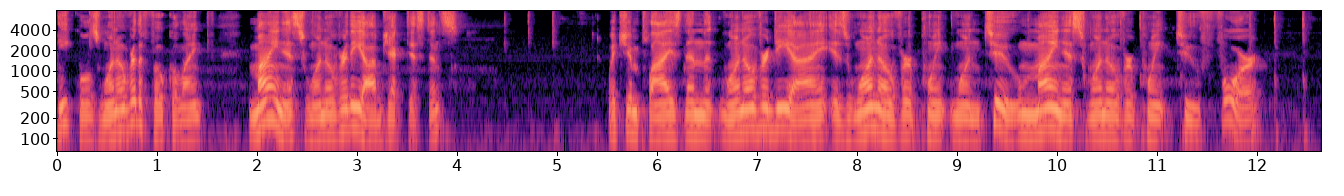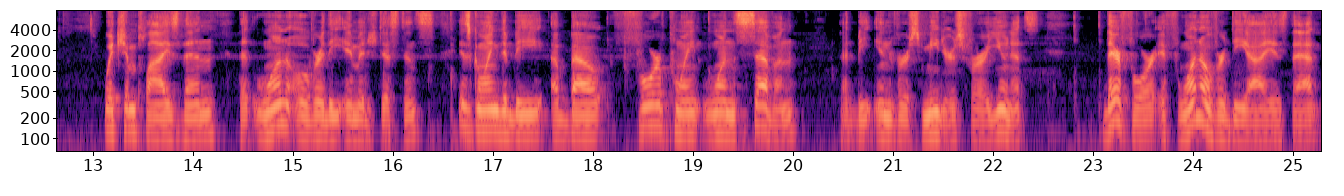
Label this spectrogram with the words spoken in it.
equals 1 over the focal length minus 1 over the object distance which implies then that 1 over di is 1 over 0.12 minus 1 over 0.24, which implies then that 1 over the image distance is going to be about 4.17, that'd be inverse meters for our units. Therefore, if 1 over di is that,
